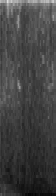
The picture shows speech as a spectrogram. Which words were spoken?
vai, vai.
